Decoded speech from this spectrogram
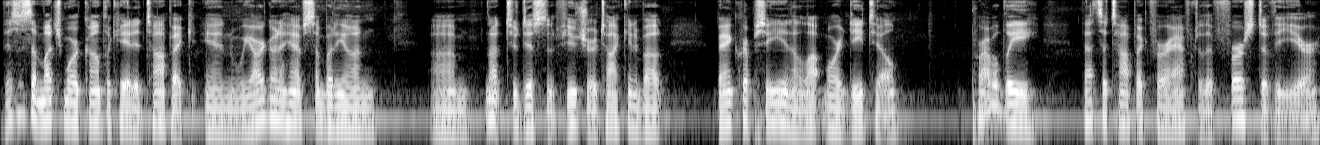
This is a much more complicated topic, and we are going to have somebody on um, not too distant future talking about bankruptcy in a lot more detail. Probably that's a topic for after the first of the year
